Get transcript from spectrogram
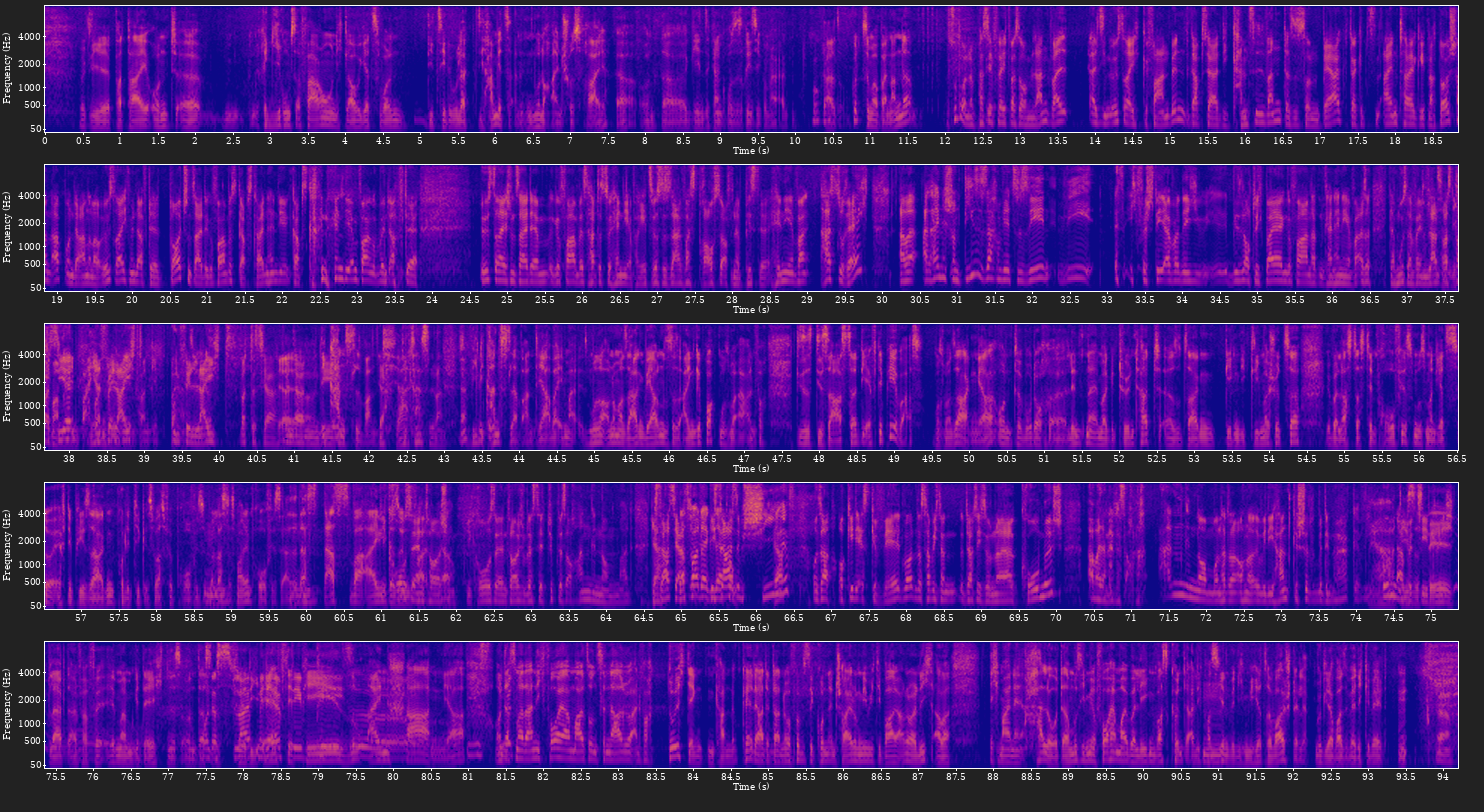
wirkliche Partei- und äh, Regierungserfahrung. Und ich glaube, jetzt wollen die CDU, die haben jetzt nur noch einen Schuss frei. Ja, und da gehen sie kein großes Risiko mehr ein. Also gut, sind wir beieinander. Super, und dann passiert vielleicht was auch im Land, weil als ich in Österreich gefahren bin, gab es ja die Kanzelwand, das ist so ein Berg, da gibt es einen Teil geht nach Deutschland ab und der andere nach Österreich. Wenn du auf der deutschen Seite gefahren bist, gab es kein Handy, gab es keinen Handyempfang und wenn du auf der österreichischen Seite gefahren bist, hattest du Handyempfang. Jetzt wirst du sagen, was brauchst du auf einer Piste? Handyempfang. Hast du recht, aber alleine schon diese Sachen wieder zu sehen, wie es, ich verstehe einfach nicht, wir sind auch durch Bayern gefahren, hatten kein Handy gefahren. Also da muss einfach im Land was passieren. und vielleicht, und vielleicht wird das ja, ja, wenn dann die, die Kanzelwand. Ja, ja, die Kanzelwand. wie die Kanzlerwand. Ja, aber immer, muss man auch nochmal sagen, wer hat uns das eingebrockt, muss man einfach, dieses Desaster, die FDP war es, muss man sagen, ja. Und äh, wo doch äh, Lindner immer getönt hat, äh, sozusagen gegen die Klimaschützer, überlasst das den Profis, muss man jetzt zur FDP sagen, Politik ist was für Profis, überlasst mhm. das mal den Profis. Also das, das war eigentlich die große Enttäuschung. Ja. Die große Enttäuschung, dass der Typ das auch angenommen hat. Ich ja, saß ja, das war der, ich der saß Punkt. im Skilift und sah, okay, der ist gewählt worden. Das habe ich dann, dachte ich so, naja, komisch. Aber dann hat er das auch noch angenommen und hat dann auch noch irgendwie die Hand geschüttelt mit dem Höcke. Wie ja, unappetitlich. Dieses Bild bleibt einfach für immer im Gedächtnis und das, Und das ist für die FDP, FDP, so ein Schaden, ja. Und dass man da nicht vorher mal so ein Szenario einfach durchdenken kann. Okay, der hatte da nur fünf Sekunden Entscheidung, nehme ich die Wahl an oder nicht, aber ich meine, hallo, da muss ich mir vorher mal überlegen, was könnte eigentlich passieren, wenn ich mich hier zur Wahl stelle. Möglicherweise werde ich gewählt. Hm. Ja.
